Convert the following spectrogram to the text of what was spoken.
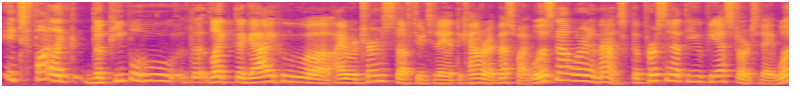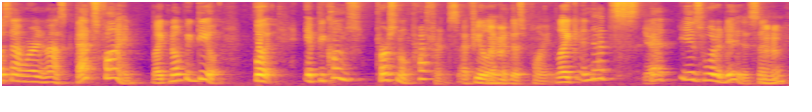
it's fine. Like the people who, the, like the guy who uh, I returned stuff to today at the counter at Best Buy was not wearing a mask. The person at the UPS store today was not wearing a mask. That's fine. Like no big deal. But it becomes personal preference. I feel like at mm-hmm. this point, like, and that's Yeah. that is what it is. And mm-hmm.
